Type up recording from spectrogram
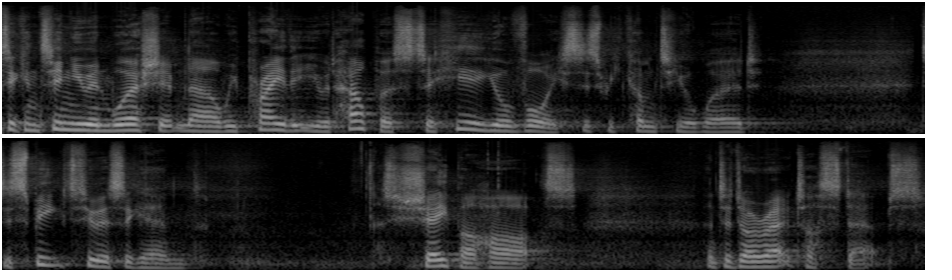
to continue in worship now, we pray that you would help us to hear your voice as we come to your word, to speak to us again, to shape our hearts, and to direct our steps.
